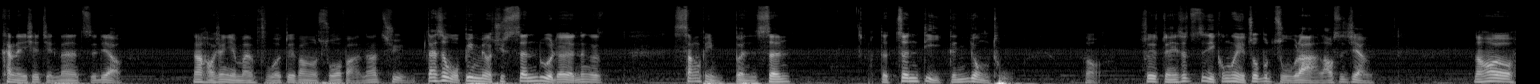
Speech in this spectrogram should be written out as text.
看了一些简单的资料，那好像也蛮符合对方的说法，那去，但是我并没有去深入了解那个商品本身的真谛跟用途，哦，所以等于是自己功课也做不足啦，老实讲，然后。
